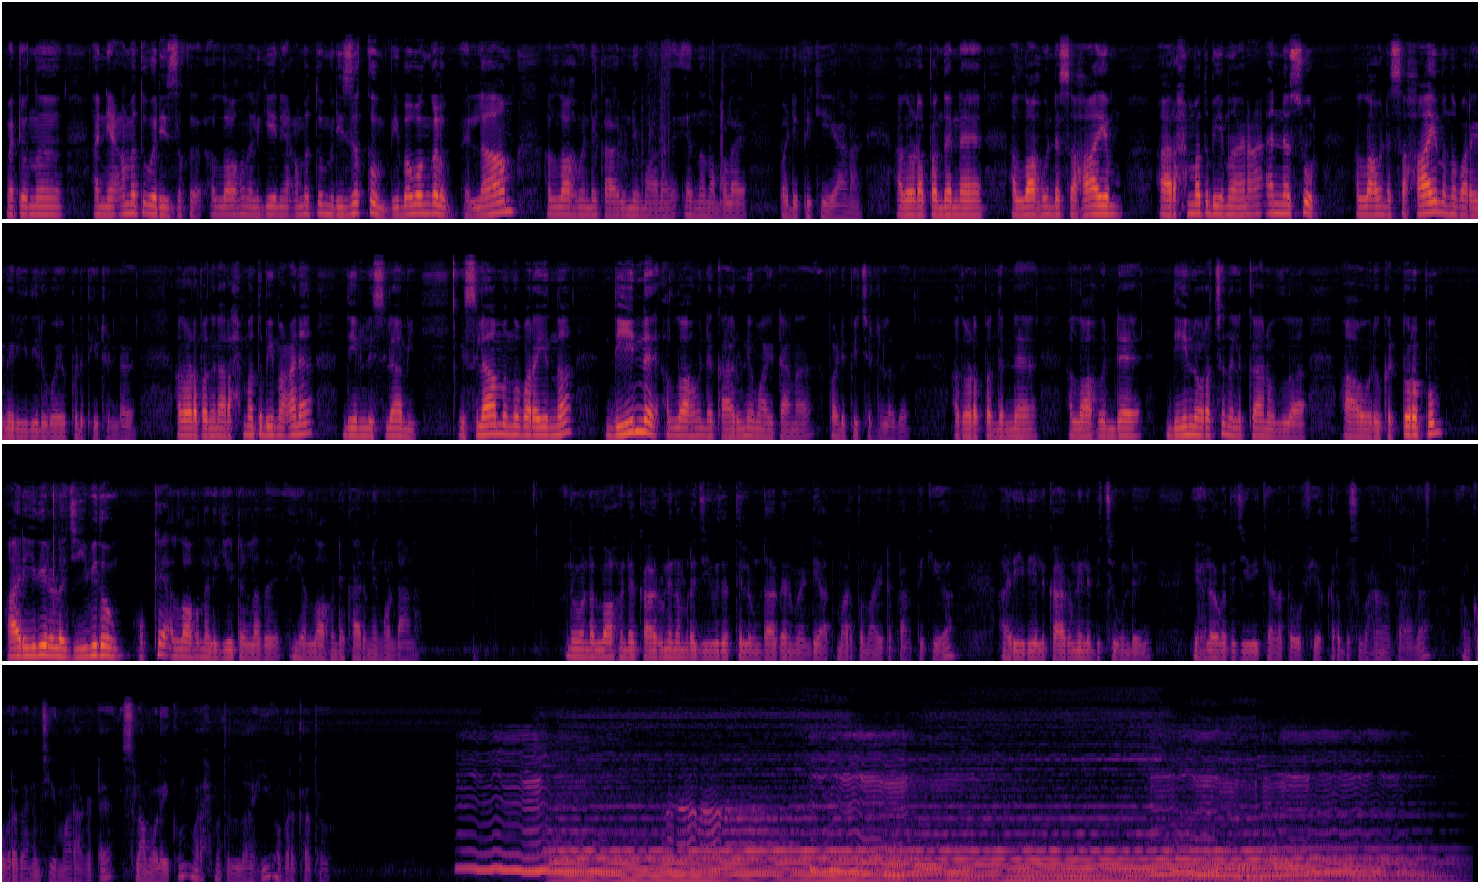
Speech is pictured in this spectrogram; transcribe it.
മറ്റൊന്ന് അന്യാമത്ത് വ റിസക്ക് അള്ളാഹു നൽകിയ ന്യാമത്തും റിസക്കും വിഭവങ്ങളും എല്ലാം അള്ളാഹുവിന്റെ കാരുണ്യമാണ് എന്ന് നമ്മളെ പഠിപ്പിക്കുകയാണ്. അതോടൊപ്പം തന്നെ അള്ളാഹുവിന്റെ സഹായം റഹ്മത്ത് ബിമാന അൻ നസൂർ അള്ളാഹുവിന്റെ സഹായം എന്ന് പറയുന്ന രീതിയിൽ ഉപയോഗപ്പെടുത്തിയിട്ടുണ്ട്. അതോടൊപ്പം തന്നെ റഹ്മത്ത് ബിമാന ദീനുൽ ഇസ്ലാമി. ഇസ്ലാം എന്ന് പറയുന്ന ദീനിനെ അള്ളാഹുവിന്റെ കാരുണ്യമായിട്ടാണ് പഠിപ്പിച്ചിട്ടുള്ളത്. അതോടൊപ്പം തന്നെ അള്ളാഹുവിന്റെ ദീനിൽ ഉറച്ചു നിൽക്കാനുള്ള ആ ഒരു കെട്ടുറപ്പും ആ രീതിയിലുള്ള ജീവിതവും ഒക്കെ അള്ളാഹു നൽകിയിട്ടുള്ളത് ഈ അള്ളാഹുവിന്റെ കാരുണ്യം കൊണ്ടാണ്. അതുകൊണ്ട് അള്ളാഹുവിന്റെ കാരുണ്യം നമ്മുടെ ജീവിതത്തിൽ ഉണ്ടാകാൻ വേണ്ടി ആത്മാർത്ഥമായിട്ട് പ്രാർത്ഥിക്കുക. ആ രീതിയിൽ കാരുണ്യം ലഭിച്ചുകൊണ്ട് ഇഹലോകത്ത് ജീവിക്കാനുള്ള തോഫിയ കർബ് സുബാന താല നമുക്ക് പ്രദാനം ചെയ്യുമാറാകട്ടെ. അസ്സാം വലൈക്കും വറഹമത്തല്ലാഹി വബർക്കാത്തു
